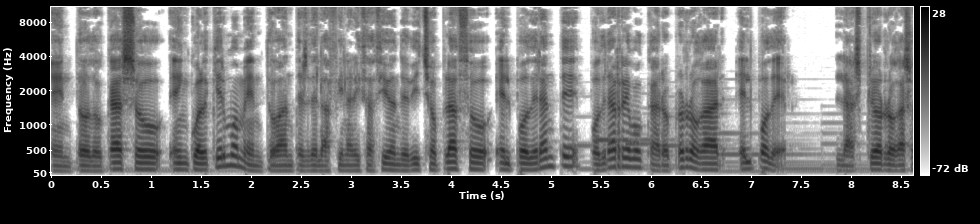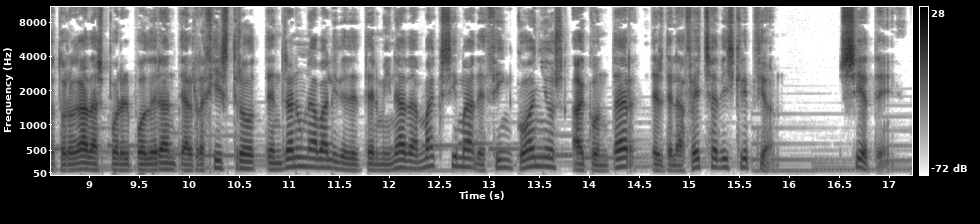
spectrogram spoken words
En todo caso, en cualquier momento antes de la finalización de dicho plazo, el poderante podrá revocar o prorrogar el poder. Las prórrogas otorgadas por el poderante al registro tendrán una validez determinada máxima de 5 años a contar desde la fecha de inscripción. 7.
